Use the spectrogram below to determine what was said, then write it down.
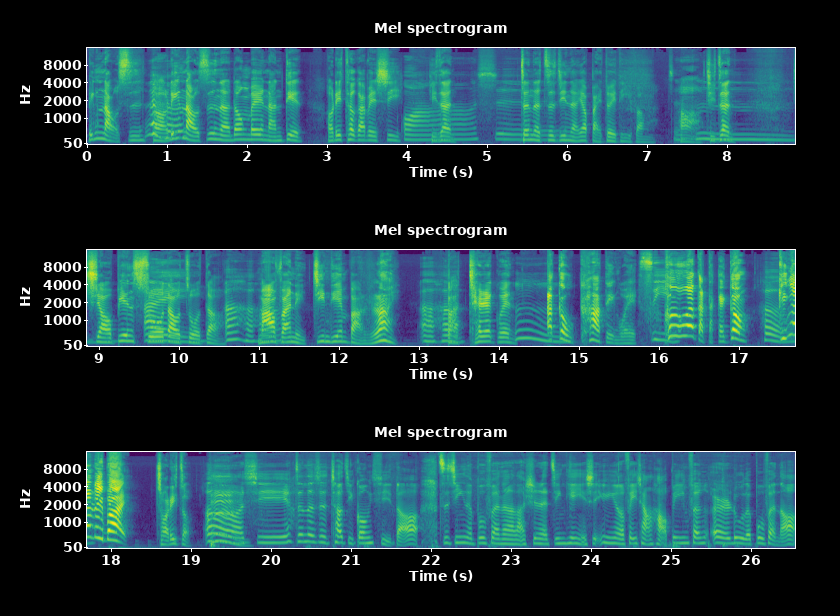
林老师啊，林老师 呢东北南店，好，你特咖被戏，哇，奇正，是。真的资金呢要摆对地方啊啊，奇正。嗯小编说到做到麻烦你今天把 Line、把 Telegram 嗯。啊，够卡电话，是。好，我甲大家讲，今个礼拜带你走。呃，是，真的是超级恭喜的哦！资金的部分呢，老师呢今天也是运用的非常好，兵分二路的部分哦。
